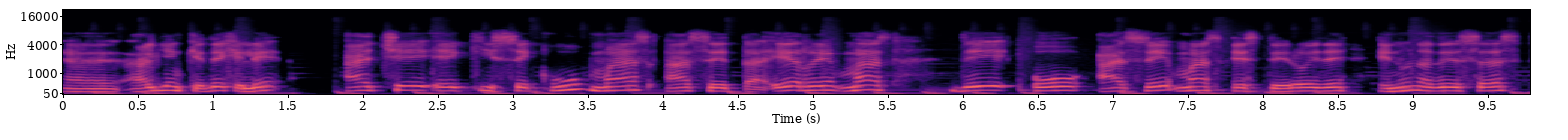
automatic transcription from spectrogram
eh, alguien que déjele HXCQ más AZR más DOAC más esteroide, en una de esas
